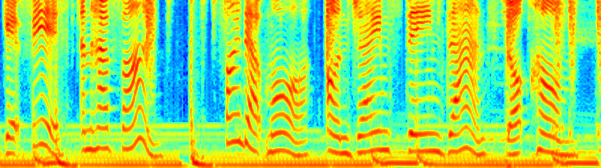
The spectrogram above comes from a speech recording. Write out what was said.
get fit, and have fun. Find out more on jamesdeandance.com.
